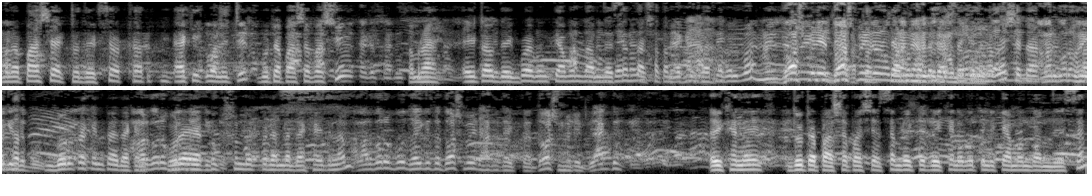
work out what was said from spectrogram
আমরা পাশে একটা দেখছি অর্থাৎ একই কোয়ালিটির দুটা পাশাপাশি। আমরা এইটাও দেখব এবং কেমন দাম দিয়েছেন তার সাথে আমরা কথা বলব। দশ মিনিট দশ হবে সেটা আমার গরু হয়ে গেছে অর্থাৎ গরুটা কিন্তু দেখেন খুব সুন্দর করে আমরা দেখাই দিলাম। আমার গরু বুঝ হয়ে গেছে দশ মিনিট হাতে থাকবে দশ মিনিট একদম এইখানে দুটা পাশাপাশি আছে। আমরা একটু দেখে নেব তিনি কেমন দাম দিয়েছেন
